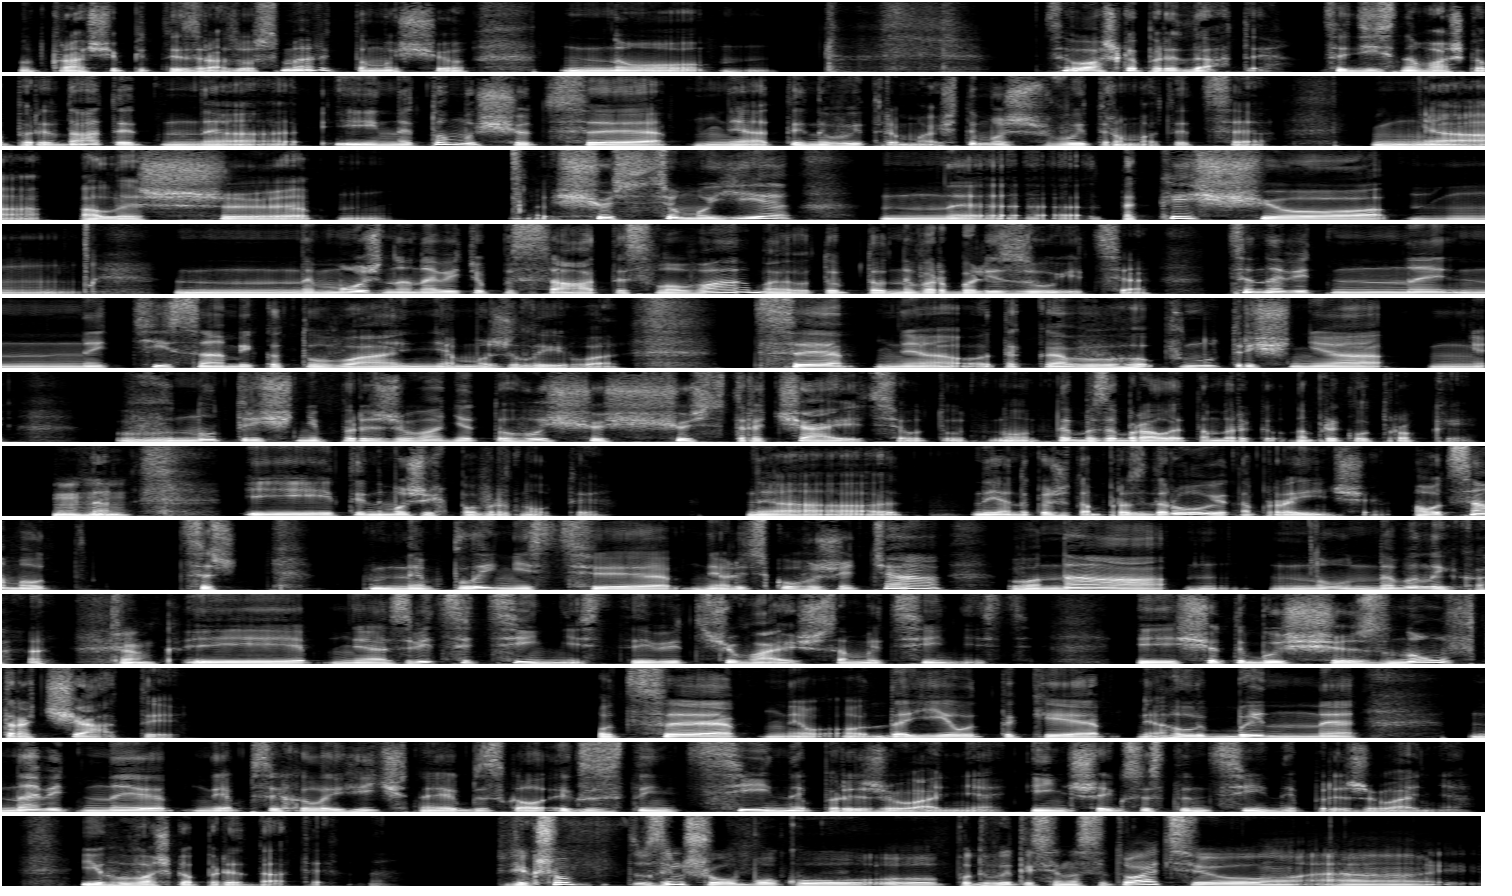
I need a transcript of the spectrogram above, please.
От Краще піти зразу в смерть, тому що ну, це важко передати. Це дійсно важко передати. І не тому, що це ти не витримаєш, ти можеш витримати це. Але ж щось в цьому є таке, що не можна навіть описати словами, тобто не вербалізується. Це навіть не, не ті самі катування, можливо. Це е, така внутрішня. Внутрішнє переживання того, що щось втрачається. От, от, ну, Тебе забрали, там, наприклад, роки, угу. да? і ти не можеш їх повернути. Е, я не кажу там про здоров'я та про інше. А от саме от це ж плинність е, людського життя, вона ну, невелика. Так. І звідси цінність, ти відчуваєш саме цінність. І що ти будеш знов втрачати. Оце дає от таке глибинне навіть не психологічне, як би сказав, екзистенційне переживання, інше екзистенційне переживання. Його важко передати. Якщо з іншого боку подивитися на ситуацію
